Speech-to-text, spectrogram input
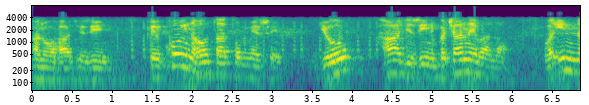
انو حاجزین پھر کوئی نہ ہوتا تم میں سے جو حاجزین بچانے والا وہ ان نہ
